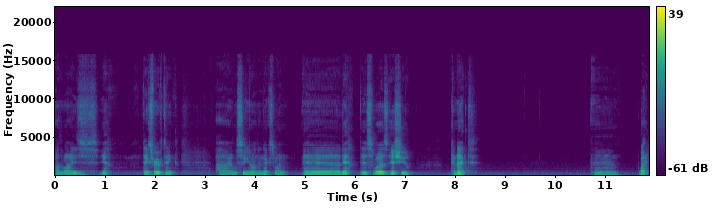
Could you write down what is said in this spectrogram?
Otherwise, yeah thanks for everything. I will see you on the next one. And yeah, this was Issue. Connect. And bye.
